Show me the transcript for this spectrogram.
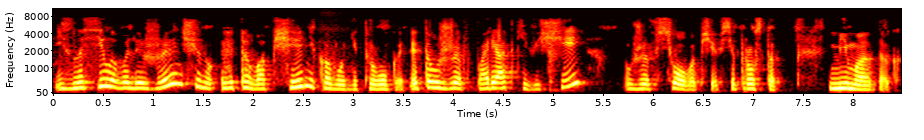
изнасиловали женщину, это вообще никого не трогает, это уже в порядке вещей, уже все вообще, все просто мимо так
